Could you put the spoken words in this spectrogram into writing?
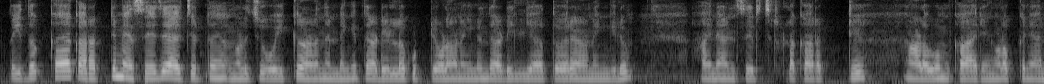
അപ്പോൾ ഇതൊക്കെ കറക്റ്റ് മെസ്സേജ് അയച്ചിട്ട് നിങ്ങൾ ചോദിക്കുകയാണെന്നുണ്ടെങ്കിൽ തടിയുള്ള കുട്ടികളാണെങ്കിലും തടി ഇല്ലാത്തവരാണെങ്കിലും അതിനനുസരിച്ചിട്ടുള്ള കറക്റ്റ് അളവും കാര്യങ്ങളൊക്കെ ഞാൻ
